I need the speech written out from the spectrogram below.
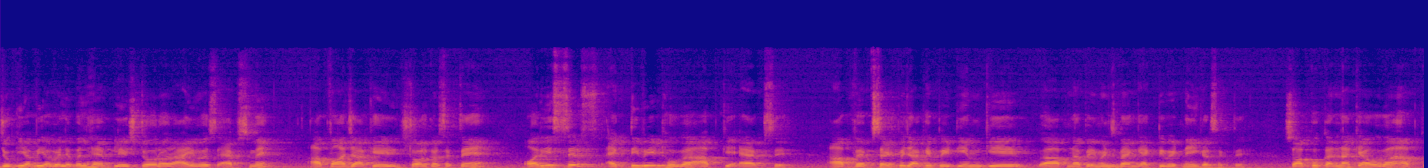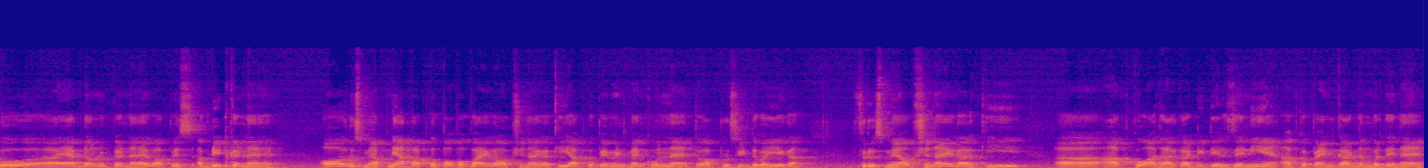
जो कि अभी अवेलेबल है प्ले स्टोर और आई ऐप्स में। आप वहाँ जाके इंस्टॉल कर सकते हैं। और ये सिर्फ़ एक्टिवेट होगा आपके ऐप से। आप वेबसाइट पे जाके पेटीएम के अपना पेमेंट्स बैंक एक्टिवेट नहीं कर सकते। सो so, आपको करना क्या होगा? आपको ऐप डाउनलोड करना है वापस अपडेट करना है। और उसमें अपने आप आपको पॉपअप आएगा ऑप्शन आएगा कि आपको पेमेंट्स बैंक खोलना है तो आप प्रोसीड दबाइएगा। फिर उसमें ऑप्शन आएगा कि आ, आपको आधार कार्ड डिटेल्स देनी है आपका पैन कार्ड नंबर देना है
